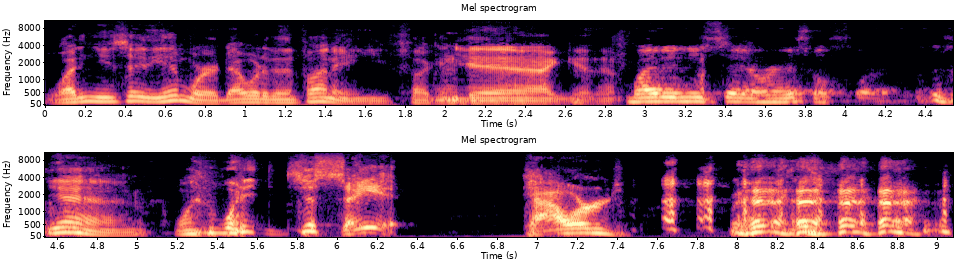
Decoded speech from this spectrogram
why didn't you say the N word? That would have been funny. You fucking, Yeah, I get it. Why didn't you say a racial slur? yeah. What, what, just say it, coward.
